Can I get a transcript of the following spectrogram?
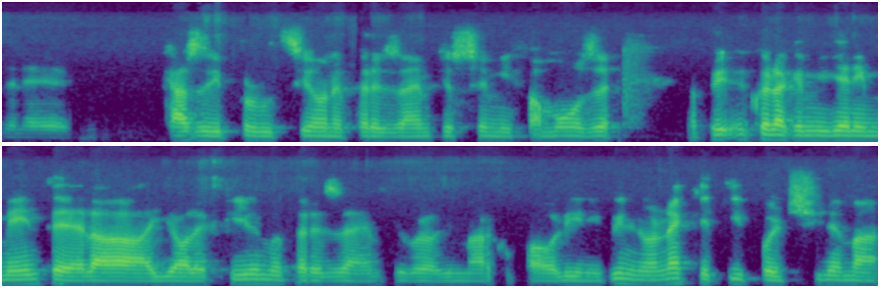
delle case di produzione, per esempio, semifamose. Quella che mi viene in mente è la Iole Film, per esempio, quella di Marco Paolini. Quindi non è che tipo il cinema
